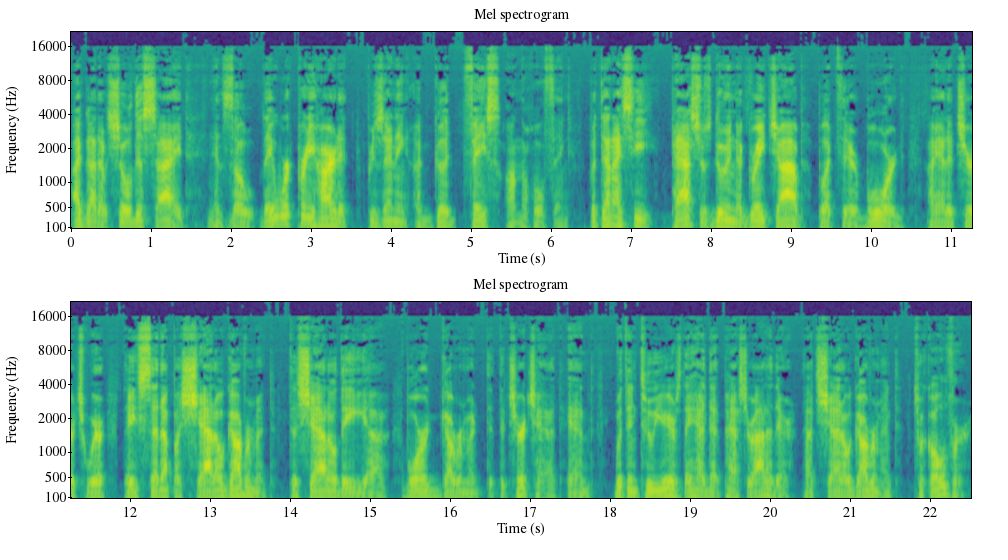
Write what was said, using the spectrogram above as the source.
I've got to show this side. And mm-hmm. so they work pretty hard at presenting a good face on the whole thing. But then I see pastors doing a great job, but they're bored. I had a church where they set up a shadow government to shadow the uh, board government that the church had. And within two years, they had that pastor out of there. That shadow government took over.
